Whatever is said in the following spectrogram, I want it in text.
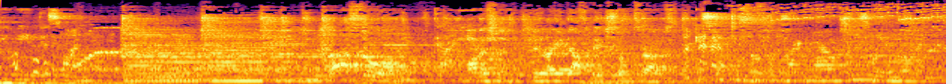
You mean this one? Got you. Honestly, she's right that big sometimes. Accepting vocal part now. Please wait a moment.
